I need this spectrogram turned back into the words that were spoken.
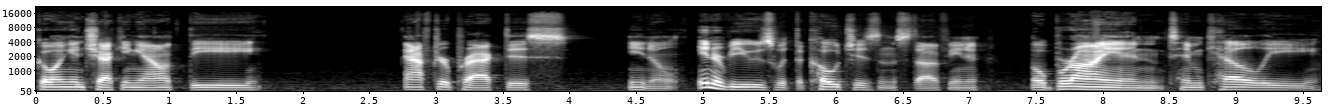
going and checking out the after practice, you know, interviews with the coaches and stuff. You know, O'Brien, Tim Kelly,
